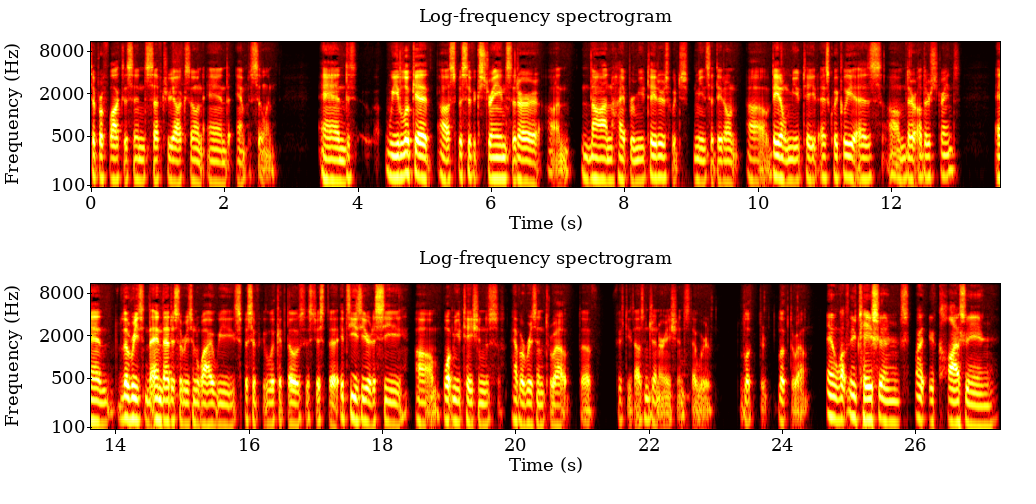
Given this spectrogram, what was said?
ciprofloxacin, ceftriaxone, and ampicillin. And we look at uh, specific strains that are uh, non-hypermutators, which means that they don't uh, they don't mutate as quickly as um, their other strains. And the reason, and that is the reason why we specifically look at those, is just to, it's easier to see um, what mutations have arisen throughout the fifty thousand generations that we're looked th- looked throughout. And what mutations might be causing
